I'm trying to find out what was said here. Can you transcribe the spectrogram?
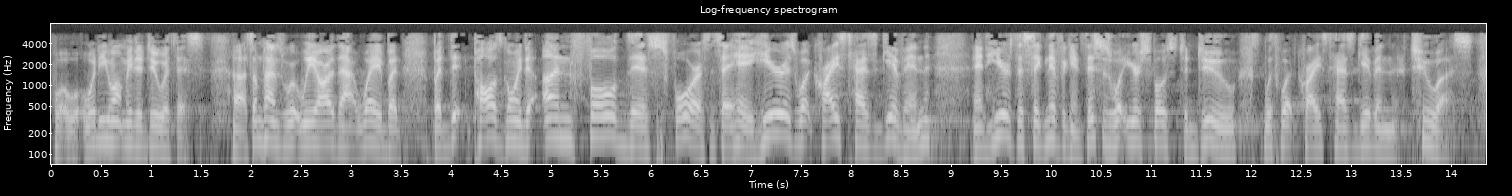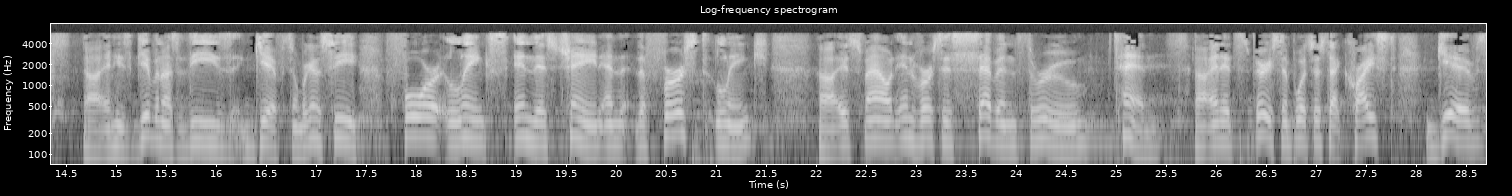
What, what do you want me to do with this? Uh, sometimes we are that way, but but th- Paul is going to unfold this for us and say, "Hey, here is what Christ has given, and here's the significance. This is what you're supposed to do with what Christ has given to us." Uh, and He's given us these gifts, and we're going to see four links in this chain. And the first link uh, is found in verses 7 through 10. Uh, and it's very simple. It's just that Christ gives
